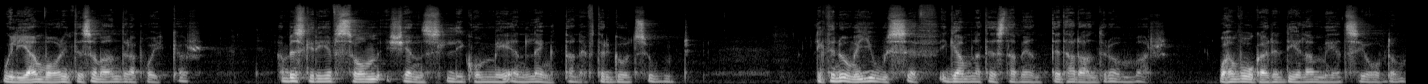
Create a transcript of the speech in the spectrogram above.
William var inte som andra pojkar. Han beskrevs som känslig och med en längtan efter Guds ord. Likt den unge Josef i Gamla testamentet hade han drömmar och han vågade dela med sig av dem.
